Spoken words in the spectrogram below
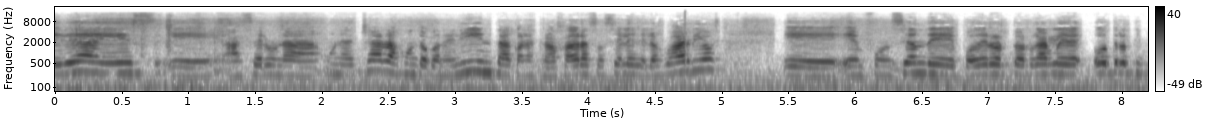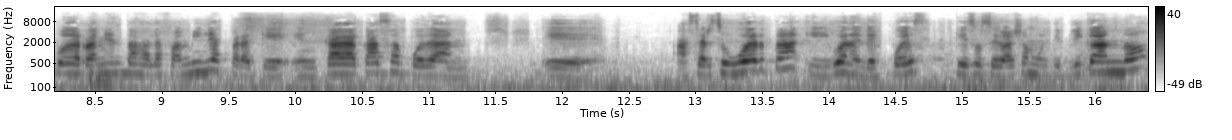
la idea es eh, hacer una, una, charla junto con el INTA, con las trabajadoras sociales de los barrios, eh, en función de poder otorgarle otro tipo de herramientas a las familias para que en cada casa puedan eh, hacer su huerta y bueno, y después que eso se vaya multiplicando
